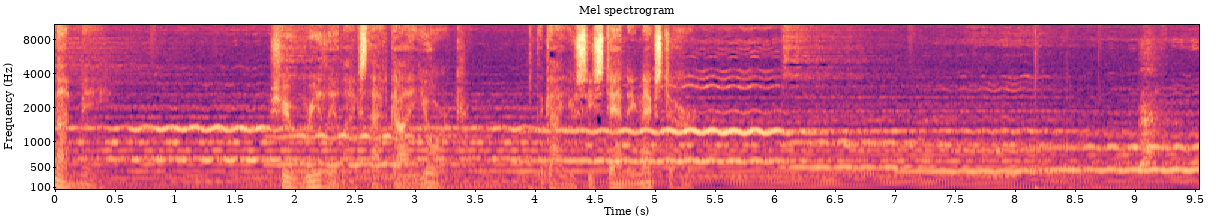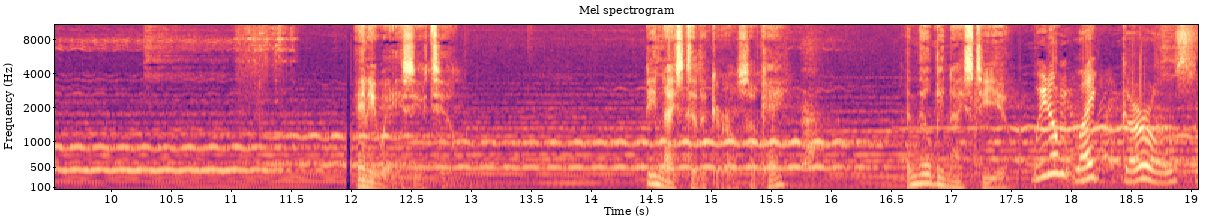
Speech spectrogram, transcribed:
Not me. She really likes that guy York, the guy you see standing next to her. Anyways, you two. Be nice to the girls, okay? And they'll be nice to you. We don't like girls.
